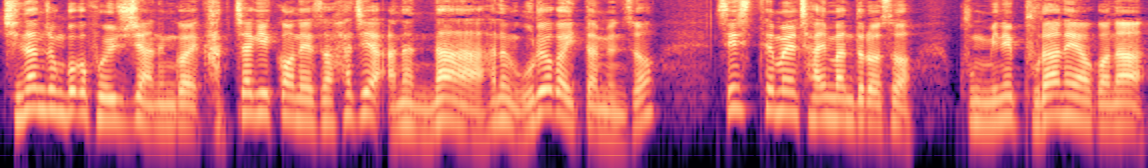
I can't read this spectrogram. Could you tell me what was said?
지난 정부가 보여주지 않은 걸 갑자기 꺼내서 하지 않았나 하는 우려가 있다면서 시스템을 잘 만들어서 국민이 불안해하거나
